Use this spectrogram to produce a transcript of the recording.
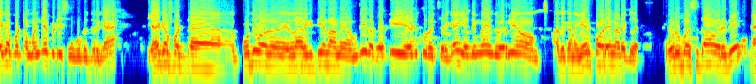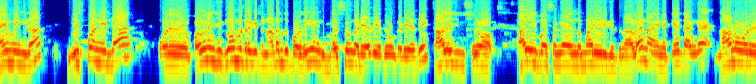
ஏகப்பட்ட மண்டே பெட்டிஷன் கொடுத்துருக்கேன். ஏகப்பட்ட பொதுவாக எல்லாருக்கிட்டையும் நான் வந்து இதை பத்தி எடுத்து வச்சிருக்கேன் எதுவுமே இது வரையிலும் அதுக்கான ஏற்பாடே நடக்கல. ஒரு பஸ் தான் வருது. டைமிங் தான். மிஸ் பண்ணிட்டா ஒரு பதினஞ்சு கிலோமீட்டர் கிட்ட நடந்து போறதுக்கு எனக்கு பஸ்ஸும் கிடையாது எதுவும் கிடையாது. காலேஜ் விஷயம் காலேஜ் பசங்க இந்த மாதிரி இருக்கிறதுனால நான் என்ன கேட்டாங்க. நானும் ஒரு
